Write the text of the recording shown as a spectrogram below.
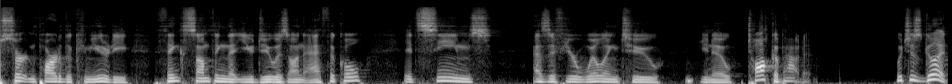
certain part of the community thinks something that you do is unethical, it seems as if you're willing to, you know, talk about it, which is good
